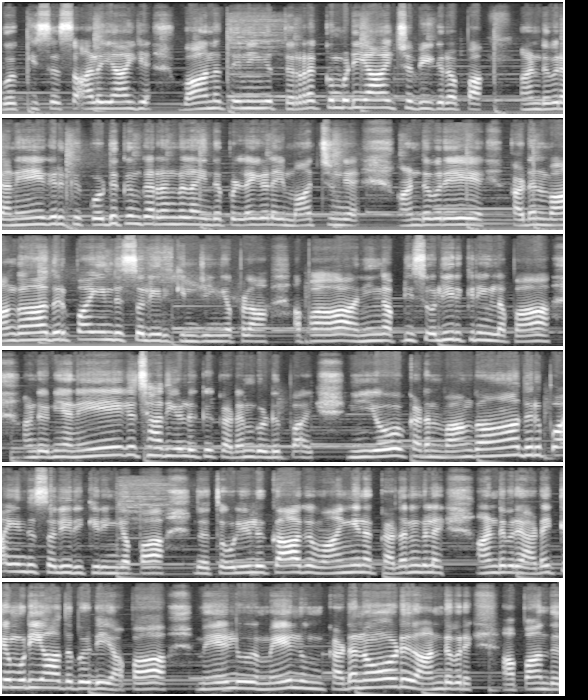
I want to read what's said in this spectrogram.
பொக்கிச சாலையாகிய வானத்தை நீங்க திறக்கும்படியாய் ஜெபிக்கிறப்பா. ஆண்டவர் அநேகருக்கு கொடுக்கும் கரங்களா இந்த பிள்ளைகளை மாற்றுங்க. ஆண்டவரே கடன் வாங்காதிருப்பாய் என்று சொல்லியிருக்கின்றீங்கப்பா. அப்பா நீங்க அப்படி சொல்லியிருக்கிறீங்களப்பா. ஆண்டவர் நீ அநேக சாதிகளுக்கு கடன் கொடுப்பாய். நீயோ கடன் வாங்காதிருப்பாய் என்று சொல்லியிருக்கிறீங்கப்பா. இந்த தொழிலுக்காக வாங்கின கடன்களை ஆண்டவரை அடைக்க முடியாதபடி அப்பா மேலும் மேலும் கடனோடு ஆண்டவரை அப்பா அந்த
